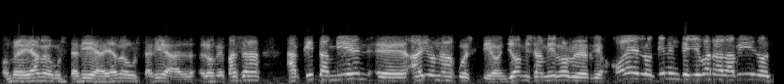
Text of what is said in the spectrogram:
Hombre, ya me gustaría, ya me gustaría. Lo que pasa, aquí también eh, hay una cuestión. Yo a mis amigos les digo, joder, lo tienen que llevar a David.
